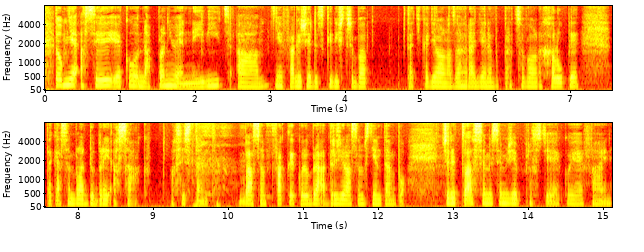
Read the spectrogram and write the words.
to mě asi jako naplňuje nejvíc a je fakt, že vždycky, když třeba taťka dělal na zahradě nebo pracoval na chalupě, tak já jsem byla dobrý asák asistent. Byla jsem fakt jako dobrá a držela jsem s ním tempo. Čili to asi myslím, že prostě jako je fajn.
